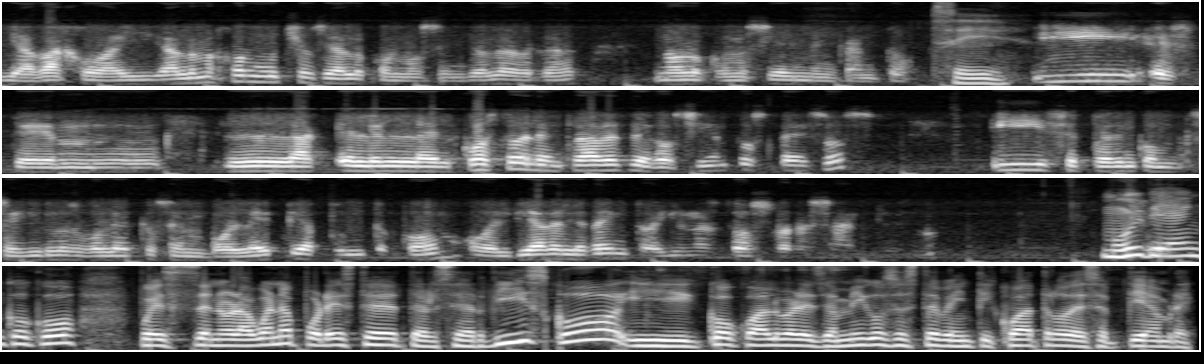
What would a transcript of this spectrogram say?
y abajo ahí, a lo mejor muchos ya lo conocen, yo la verdad no lo conocía y me encantó. Sí. Y este mm, la- el, el- el costo de la entrada es de 200 pesos y se pueden conseguir los boletos en boletia.com o el día del evento, hay unas dos horas antes. ¿no? Muy bien, Coco. Pues enhorabuena por este tercer disco y Coco Álvarez de Amigos este 24 de septiembre.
